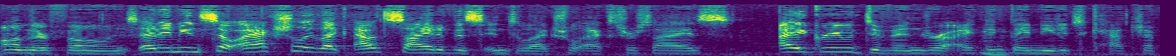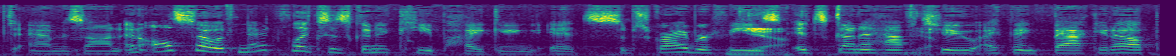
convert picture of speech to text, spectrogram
on their phones. And I mean, so actually, like outside of this intellectual exercise, I agree with Devindra. I think they needed to catch up to Amazon. And also, if Netflix is going to keep hiking its subscriber fees, Yeah. it's going to have Yeah. to, I think, back it up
